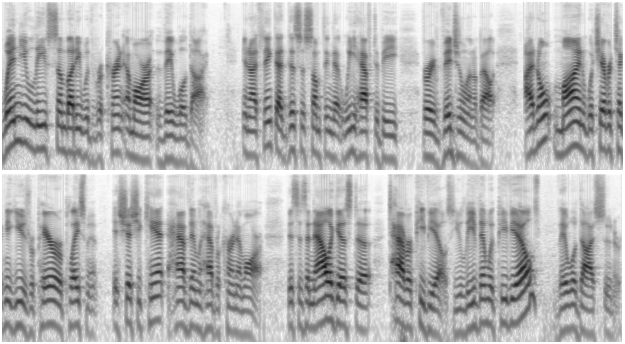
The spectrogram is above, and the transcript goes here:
When you leave somebody with recurrent MR, they will die. And I think that this is something that we have to be very vigilant about. I don't mind whichever technique you use, repair or replacement. It's just you can't have them have recurrent MR. This is analogous to TAVR PVLs. You leave them with PVLs, they will die sooner.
